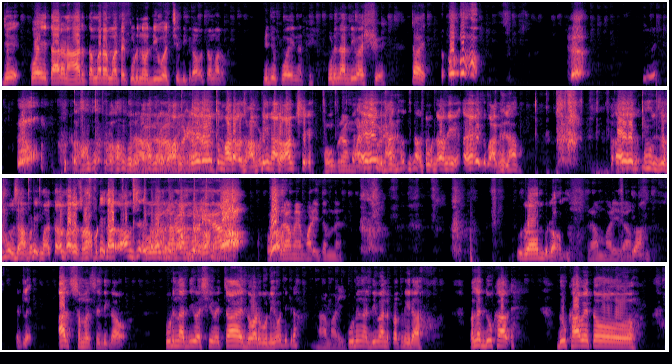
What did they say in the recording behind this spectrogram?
જે કોઈ તારણ હાર તમારા માટે કુળનો દીવો જ છે દીકરાઓ તમારો બીજું કોઈ નથી કુળના દીવા સિવાય ચાય રામ રામ રામ રામ એક મારા સાંભળીના રામ છે એક નાનકના ટોડાની એક વાઘેલા સાંભળી માતા મારા સાંભળીના રામ છે. રામ રામ રામે માળી તમને. રામ રામ. રામ મારી રામ. રામ. એટલે આ જ સમજશે દીકરાઓ. કુળના દીવા સિવાય ચાય દોડવું નહીં હો દીકરા. હા મારી. કુળના દીવાને પકડી રાખો. ભલે દુખ આવે. દુઃખ આવે તો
